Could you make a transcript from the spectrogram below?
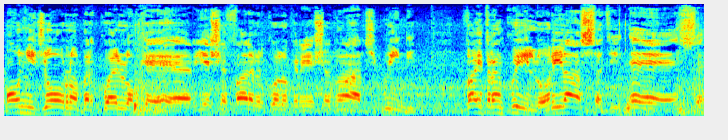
ogni giorno per quello che riesci a fare, per quello che riesci a donarci, quindi vai tranquillo, rilassati, e se,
